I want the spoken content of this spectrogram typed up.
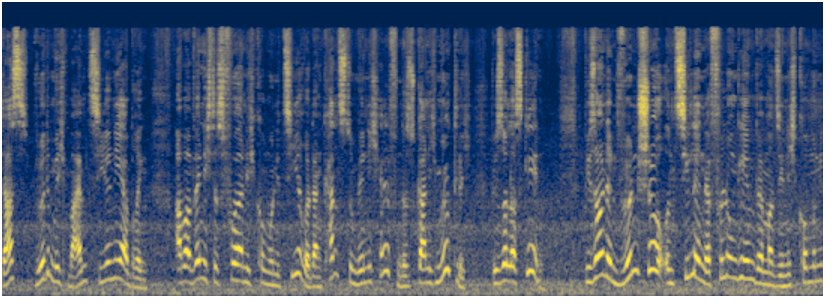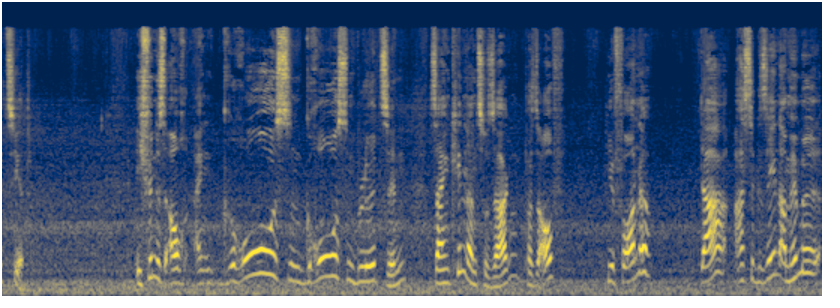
Das würde mich meinem Ziel näher bringen. Aber wenn ich das vorher nicht kommuniziere, dann kannst du mir nicht helfen. Das ist gar nicht möglich. Wie soll das gehen? Wie sollen denn Wünsche und Ziele in Erfüllung gehen, wenn man sie nicht kommuniziert? Ich finde es auch einen großen, großen Blödsinn, seinen Kindern zu sagen, pass auf, hier vorne, da hast du gesehen am Himmel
